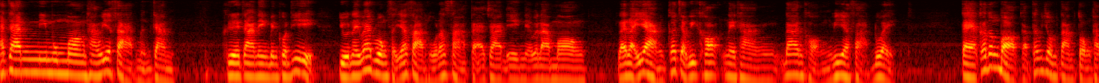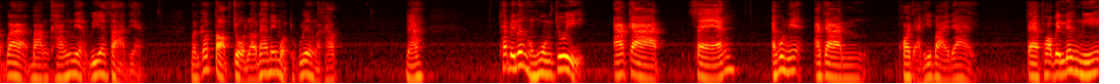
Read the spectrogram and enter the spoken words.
อาจารย์มีมุมมองทางวิทยาศาสตร์เหมือนกัน คืออาจารย์เองเป็นคนที่อยู่ในแวดวงไสยศาสตร์โหราศาสตร์แต่อาจารย์เองเนี่ยเวลามองหลาย ๆ อย่างก็จะวิเคราะห์ในทางด้านของวิทยาศาสตร์ด้วย แต่ก็ต้องบอกกับท่านผู้ชมตามตรงครับว่าบางครั้งเนี่ยวิทยาศาสตร์เนี่ย มันก็ตอบโจทย์เราได้ไม่หมดทุกเรื่องหรอกครับนะถ้าเป็นเรื่องของห่วงจุ้ย อากาศ แสงไอ้พวกนี้อาจารย์พอจะอธิบายได้ แต่พอเป็นเรื่องนี้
